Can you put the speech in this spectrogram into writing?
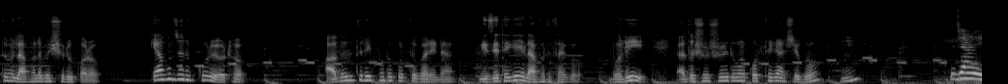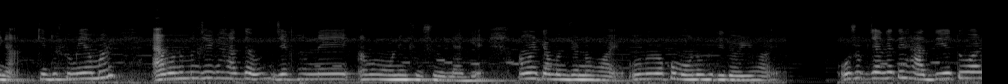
তুমি লাফালাফি শুরু করো। কেমন যেন করে ওঠো। আদরই তো ঠিক মতো করতে পারি না। নিজে থেকেই লাফাতে থাকো। বলি, এত শ্বশুরি তোমার কোত্থেকে আসে গো জানি না, কিন্তু তুমি আমার এমন এমন জায়গায় হাত দাও যেখানে আমার অনেক সুসুরি লাগে। আমার কেমন যেন হয়, অন্যরকম অনুভূতি তৈরি হয়। ওসব জায়গাতে হাত দিয়ে তো আর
